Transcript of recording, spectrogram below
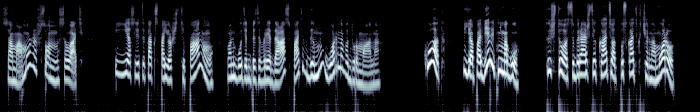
Сама можешь сон насылать. Если ты так споешь Степану, он будет без вреда спать в дыму горного дурмана. Кот, я поверить не могу. Ты что, собираешься Катю отпускать к Черномору?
